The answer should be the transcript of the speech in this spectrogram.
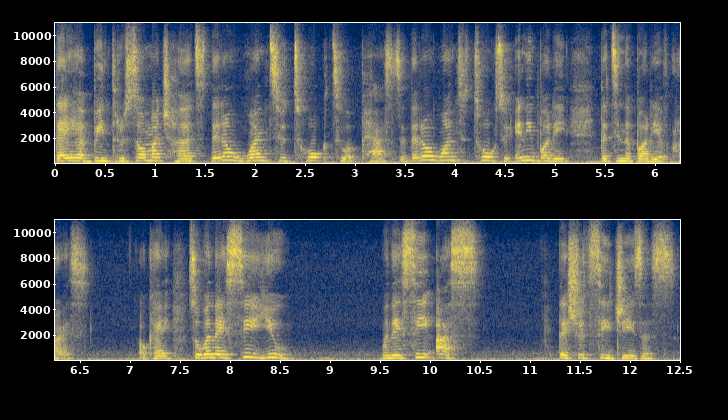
They have been through so much hurt, they don't want to talk to a pastor, they don't want to talk to anybody that's in the body of Christ. Okay? So when they see you, when they see us, they should see Jesus.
